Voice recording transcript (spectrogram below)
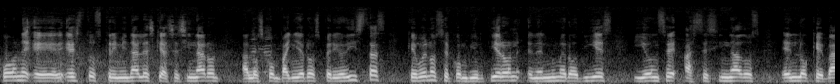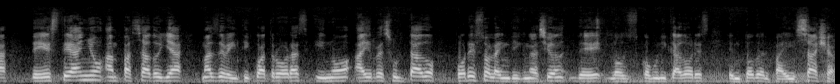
con eh, estos criminales que asesinaron a los compañeros periodistas, que bueno, se convirtieron en el número 10 y 11 asesinados en lo que va de este año. Han pasado ya más de 24 horas y no hay resultado, por eso la indignación de los comunicadores en todo el país. Sasha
